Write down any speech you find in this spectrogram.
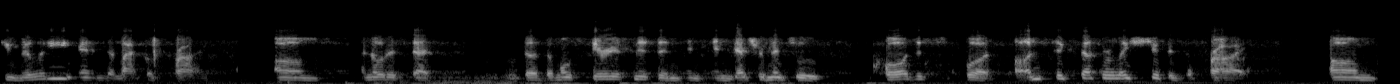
humility and the lack of pride. Um, I noticed that the, the most seriousness and, and, and detrimental causes for unsuccessful relationship is the pride. Um,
